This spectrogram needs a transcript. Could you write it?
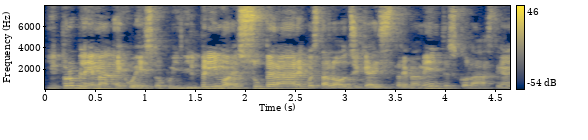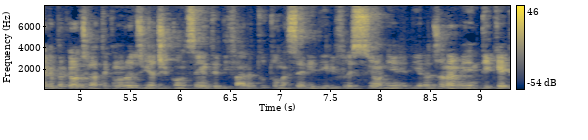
Il problema è questo, quindi il primo è superare questa logica estremamente scolastica, anche perché oggi la tecnologia ci consente di fare tutta una serie di riflessioni e di ragionamenti che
